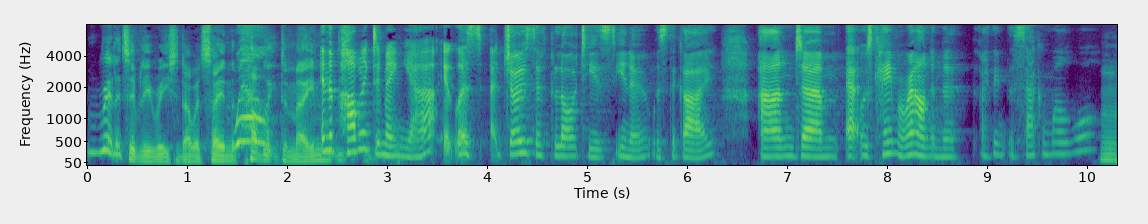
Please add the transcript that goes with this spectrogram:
relatively recent, I would say, in the Well, public domain. In the public domain, yeah, it was uh, Joseph Pilates. You know, was the guy, and um, it was came around in the I think the Second World War, Hmm.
